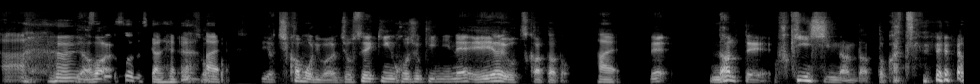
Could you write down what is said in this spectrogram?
あやばいそうそうですかね。はい。いや、近森は助成金、補助金にね、AI を使ったと。はい。ね、なんて不謹慎なんだとかってね。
